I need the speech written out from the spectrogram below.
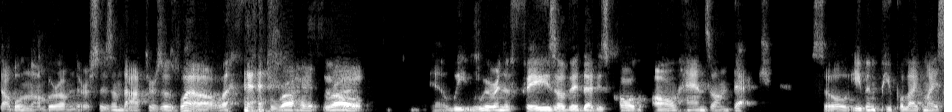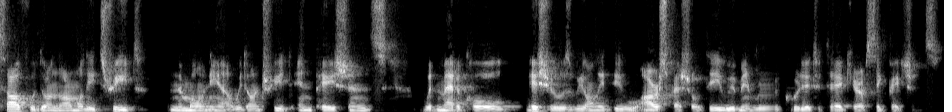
double number of nurses and doctors as well. right, so, right. Yeah, we, we're in a phase of it that is called all hands on deck. So even people like myself who don't normally treat pneumonia, we don't treat inpatients with medical issues. We only do our specialty. We've been recruited to take care of sick patients.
